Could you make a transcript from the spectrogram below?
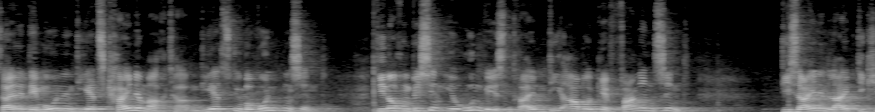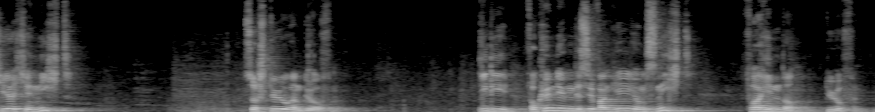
seine Dämonen, die jetzt keine Macht haben, die jetzt überwunden sind, die noch ein bisschen ihr Unwesen treiben, die aber gefangen sind, die seinen Leib, die Kirche nicht zerstören dürfen, die die Verkündigung des Evangeliums nicht verhindern dürfen.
